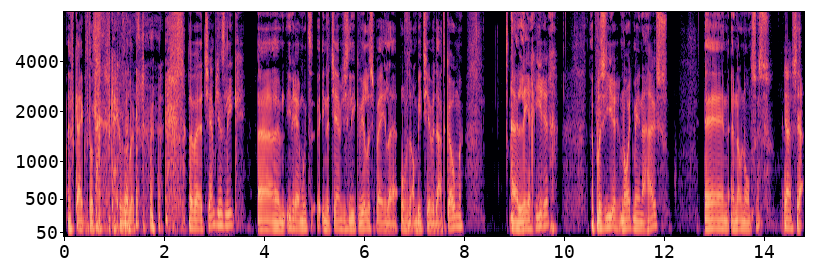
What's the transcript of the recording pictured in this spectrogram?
Even kijken of dat, even kijken of dat lukt. we hebben Champions League. Uh, iedereen moet in de Champions League willen spelen of de ambitie hebben daar te komen. Uh, leergierig. plezier, nooit meer naar huis. En uh, no nonsense. Juist. Ja,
